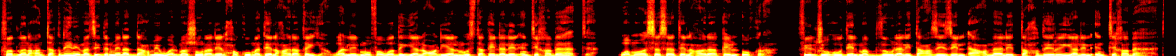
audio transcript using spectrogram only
فضلا عن تقديم مزيد من الدعم والمشورة للحكومة العراقية وللمفوضية العليا المستقلة للانتخابات. ومؤسسات العراق الأخرى في الجهود المبذولة لتعزيز الأعمال التحضيرية للانتخابات.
